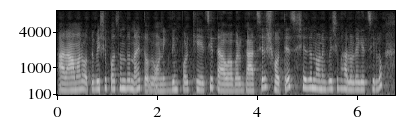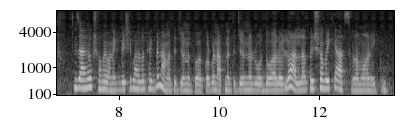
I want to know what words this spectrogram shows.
আর আমার অত বেশি পছন্দ নয়, তবে অনেক দিন পর খেয়েছি, তাও আবার গাছের সতেজ, সেজন্য অনেক বেশি ভালো লেগেছিল। যাই হোক, সবাই অনেক বেশি ভালো থাকবেন। আমাদের জন্য দোয়া করবেন। আপনাদের জন্য দোয়া রইল। আল্লাহ হাফেজ সবাইকে। আসসালামু আলাইকুম।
